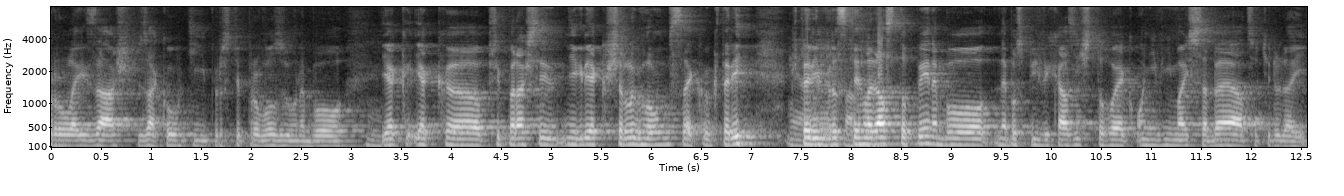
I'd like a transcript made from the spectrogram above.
prolejzáš v zakoutí prostě provozu, nebo hmm. jak, jak uh, připadáš si někdy jak Sherlock Holmes, jako který, který já, prostě já, hledá stopy, nebo, nebo spíš vycházíš z toho, jak oni vnímají sebe a co ti dodají?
